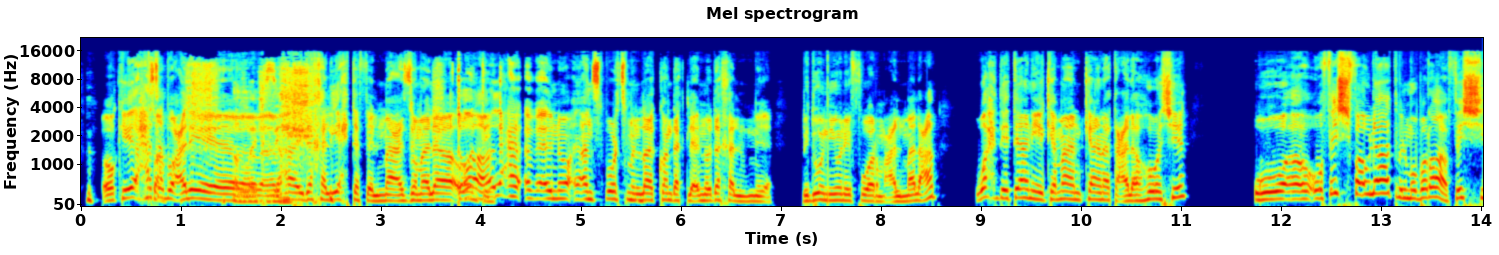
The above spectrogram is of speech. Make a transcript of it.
okay حسبوا عليه آه،. هاي دخل يحتفل مع زملاء تونتي. انه unsportsmanlike conduct لأنه دخل بدون يونيفورم على الملعب واحدة تانية كمان كانت على هوشة وفيش فاولات بالمباراة. فيش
